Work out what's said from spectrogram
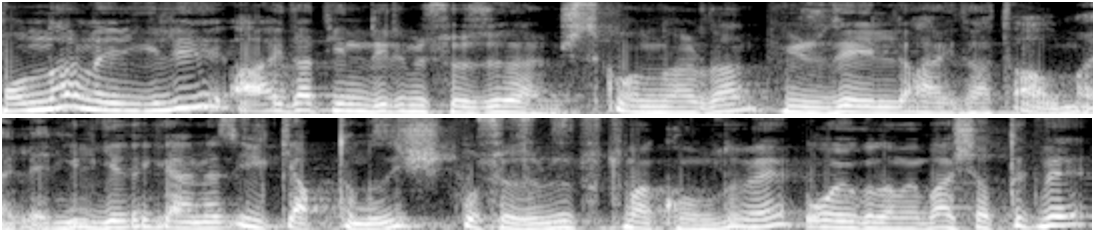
Onlarla ilgili aidat indirimi sözü vermiştik. Onlardan %50 aidat almayla ilgili. Gelir gelmez ilk yaptığımız iş o sözümüzü tutmak oldu ve o uygulamayı başlattık ve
